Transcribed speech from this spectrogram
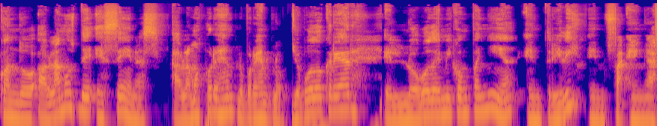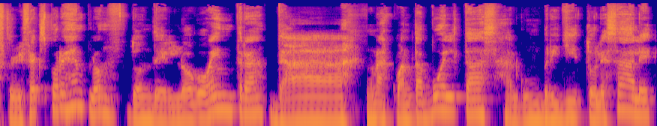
Cuando hablamos de escenas, hablamos, por ejemplo, por ejemplo, yo puedo crear el logo de mi compañía en 3D, en, After Effects, por ejemplo, donde el logo entra, da unas cuantas vueltas, algún brillito le sale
